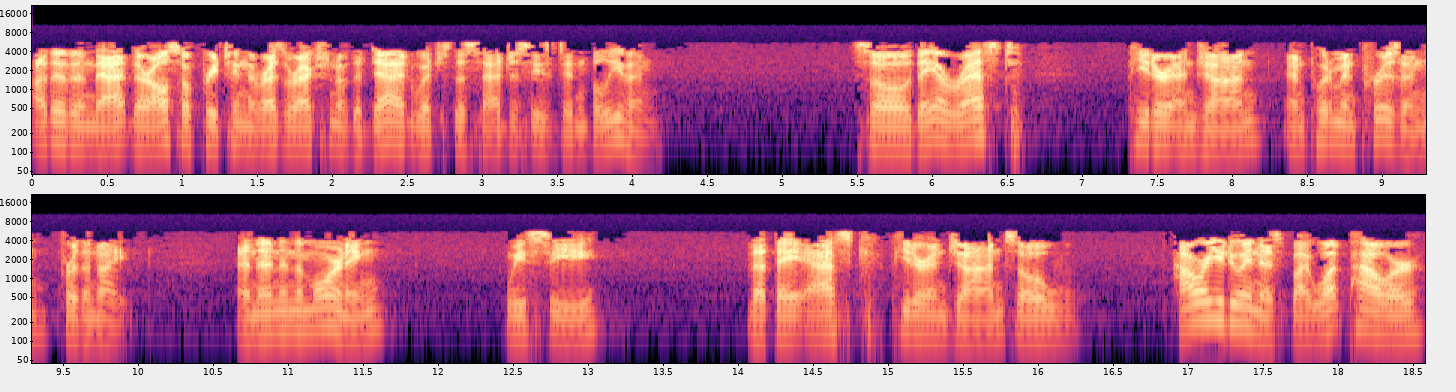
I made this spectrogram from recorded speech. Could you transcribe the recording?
Other than that, they're also preaching the resurrection of the dead, which the Sadducees didn't believe in. So they arrest Peter and John and put them in prison for the night. And then in the morning, we see that they ask Peter and John, So, how are you doing this? By what power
